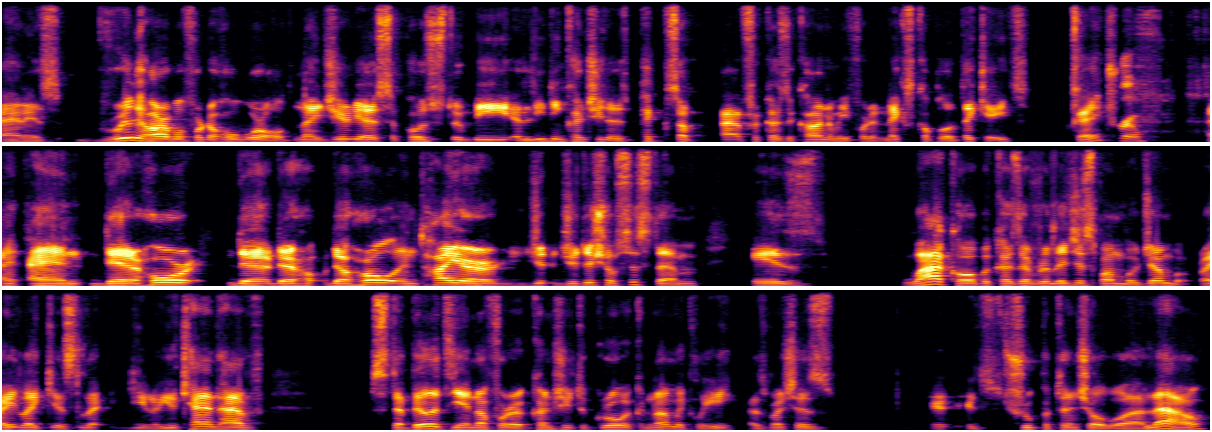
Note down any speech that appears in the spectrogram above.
and it's really horrible for the whole world. Nigeria is supposed to be a leading country that picks up Africa's economy for the next couple of decades. Okay, True. and, and their whole their their the whole entire ju- judicial system is wacko because of religious mumbo jumbo, right? Like it's like you know you can't have stability enough for a country to grow economically as much as it, its true potential will allow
